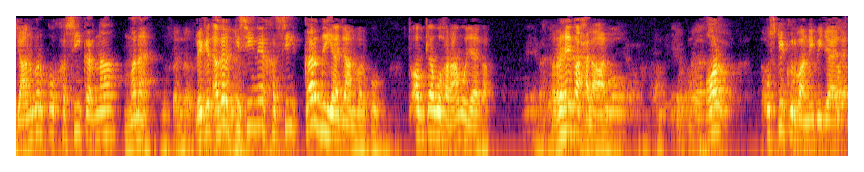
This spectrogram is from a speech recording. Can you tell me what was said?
جانور کو خسی کرنا منع ہے۔ لیکن اگر کسی نے خسی کر دیا جانور کو تو اب کیا وہ حرام ہو جائے گا؟ رہے گا حلال۔ اور اس کی قربانی بھی جائز ہے۔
